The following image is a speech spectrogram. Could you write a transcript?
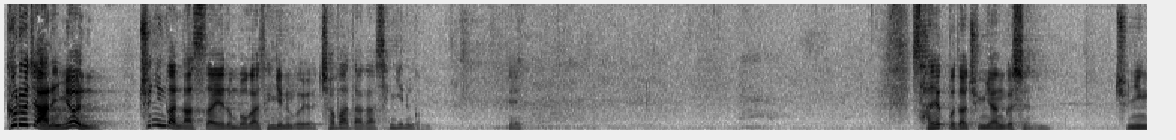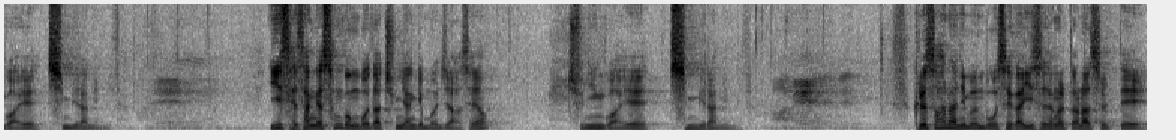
그러지 않으면 주님과 나 사이에도 뭐가 생기는 거예요? 저바다가 생기는 겁니다. 사역보다 중요한 것은 주님과의 친밀함입니다. 이 세상의 성공보다 중요한 게 뭔지 아세요? 주님과의 친밀함입니다. 그래서 하나님은 모세가 이 세상을 떠났을 때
